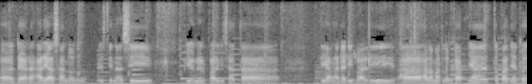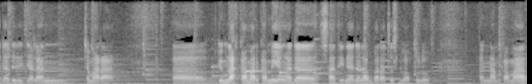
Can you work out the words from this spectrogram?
uh, daerah areal Sanur, destinasi pionir pariwisata yang ada di Bali. Uh, alamat lengkapnya tepatnya itu ada di Jalan Cemara. Uh, jumlah kamar kami yang ada saat ini adalah 426 kamar.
